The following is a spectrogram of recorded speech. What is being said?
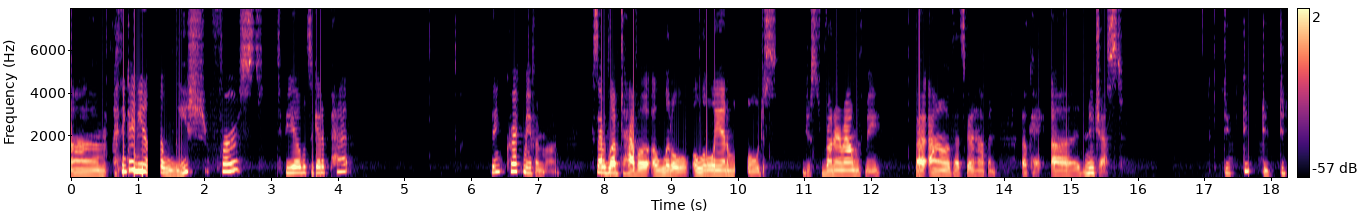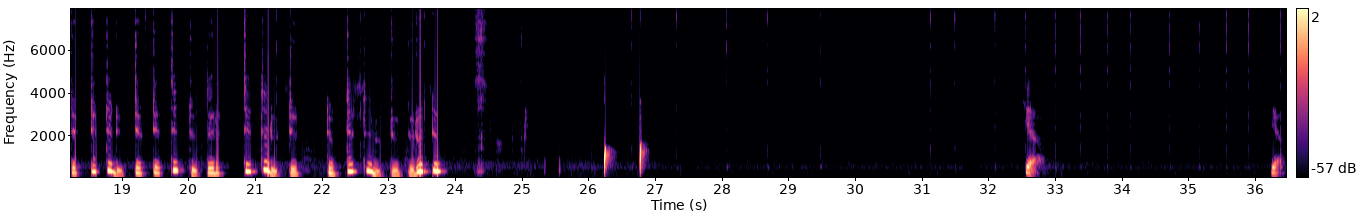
Um, I think I need a leash first to be able to get a pet. Think. Correct me if I'm wrong, because I would love to have a, a little a little animal just just running around with me, but I don't know if that's gonna happen. Okay, uh, new chest. Yeah. Yeah.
